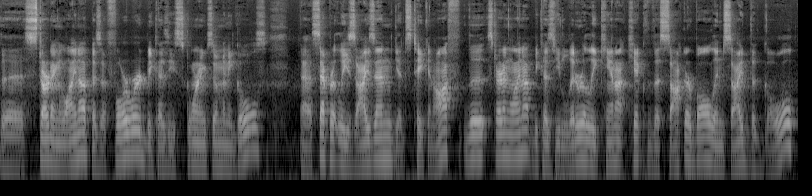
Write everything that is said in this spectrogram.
the starting lineup as a forward because he's scoring so many goals. Uh, separately, Zaizen gets taken off the starting lineup because he literally cannot kick the soccer ball inside the goal.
